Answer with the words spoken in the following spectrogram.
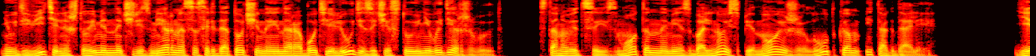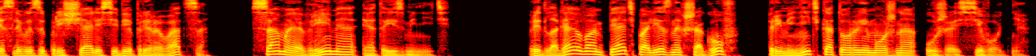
Неудивительно, что именно чрезмерно сосредоточенные на работе люди зачастую не выдерживают, становятся измотанными, с больной спиной, желудком и так далее. Если вы запрещали себе прерываться, самое время это изменить. Предлагаю вам пять полезных шагов, применить которые можно уже сегодня.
